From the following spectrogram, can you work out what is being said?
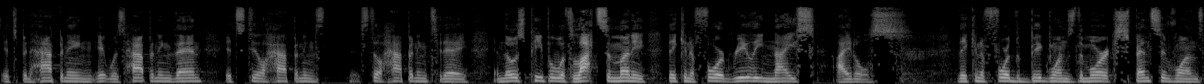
It's been happening. It was happening then. It's still happening. It's still happening today. And those people with lots of money, they can afford really nice idols They can afford the big ones, the more expensive ones,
